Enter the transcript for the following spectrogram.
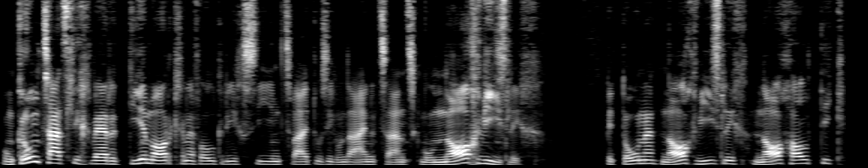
und grundsätzlich werden die Marken erfolgreich sein im 2021, wo nachweislich, betonen, nachweislich, nachhaltig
